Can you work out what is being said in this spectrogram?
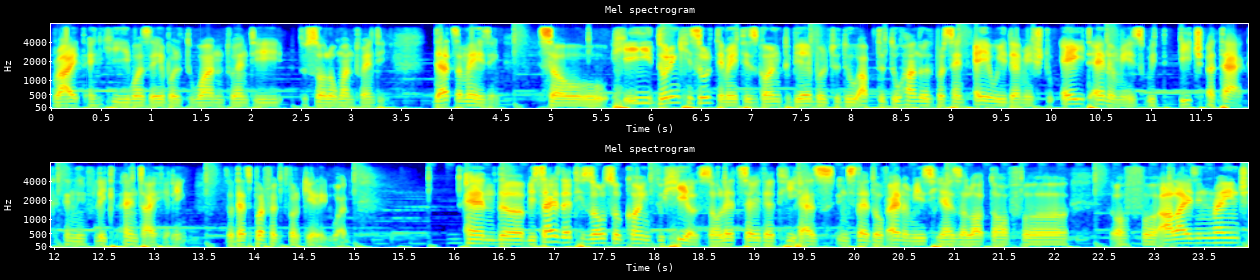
right? And he was able to 120 to solo 120 that's amazing. So he during his ultimate is going to be able to do up to 200% AoE damage to 8 enemies with each attack and inflict anti-healing. So that's perfect for Gear 8 1 and uh, besides that he's also going to heal. So let's say that he has instead of enemies he has a lot of uh, of uh, allies in range.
